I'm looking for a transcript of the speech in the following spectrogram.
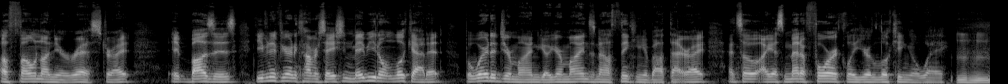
a phone on your wrist, right? It buzzes. Even if you're in a conversation, maybe you don't look at it, but where did your mind go? Your mind's now thinking about that, right? And so I guess metaphorically, you're looking away. Mm-hmm.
